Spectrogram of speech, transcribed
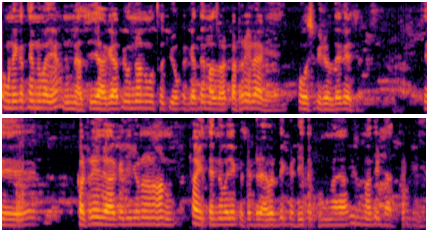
ਉਹਨੇ ਕਿ ਤਿੰਨ ਵਜੇ ਸਾਨੂੰ ਮੈਸੇਜ ਆ ਗਿਆ ਵੀ ਉਹਨਾਂ ਨੂੰ ਉੱਥੋਂ ਚੁੱਕ ਕੇ ਤੇ ਮਤਲਬ ਕਟਰੇ ਲੈ ਗਏ ਹਸਪੀਟਲ ਦੇ ਵਿੱਚ। ਤੇ ਕਟਰੇ ਜਾ ਕੇ ਜੀ ਉਹਨਾਂ ਨੇ ਸਾਨੂੰ ਢਾਈ ਤਿੰਨ ਵਜੇ ਕਿਸੇ ਡਰਾਈਵਰ ਦੀ ਗੱਡੀ ਤੇ ਫੋਨ ਆਇਆ ਵੀ ਉਹਨਾਂ ਦੀ ਡੈਥ ਹੋ ਗਈ ਹੈ।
